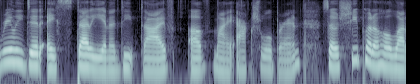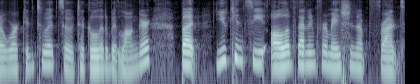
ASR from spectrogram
really did a study and a deep dive of my actual brand. So she put a whole lot of work into it, so it took a little bit longer. But you can see all of that information up front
